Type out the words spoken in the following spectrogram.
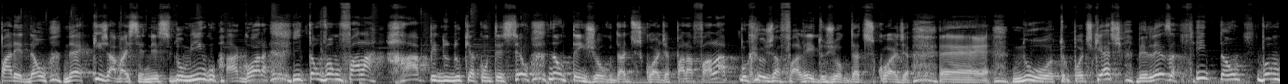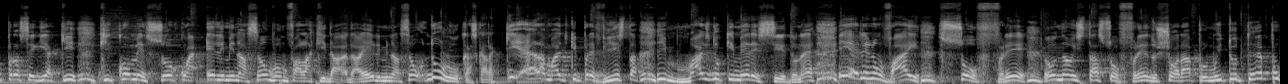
paredão, né? Que já vai ser nesse domingo, agora. Então vamos falar rápido do que aconteceu. Não tem jogo da discórdia para falar, porque eu já falei do jogo da discórdia é, no outro podcast, beleza? Então vamos prosseguir aqui, que começou com a eliminação. Vamos falar aqui da, da eliminação do Lucas, cara, que era mais do que prevista e mais do que merecido, né? E ele não vai sofrer ou não está sofrendo, chorar por muito tempo,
